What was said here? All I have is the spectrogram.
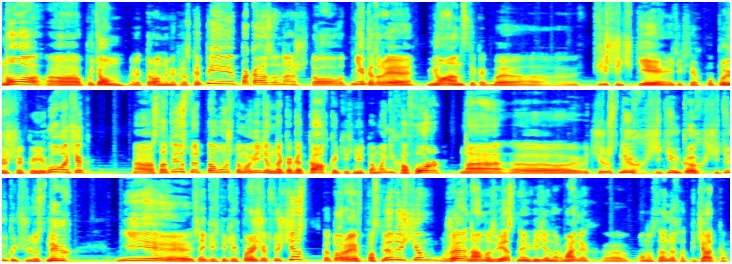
Но э, путем электронной микроскопии показано, что вот некоторые нюансы, как бы э, фишечки этих всех пупырышек и иголочек э, соответствуют тому, что мы видим на коготках каких-нибудь там анихофор, на э, челюстных щетинках, щетинку челюстных и всяких таких прочих существ, которые в последующем уже нам известны в виде нормальных э, полноценных отпечатков.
